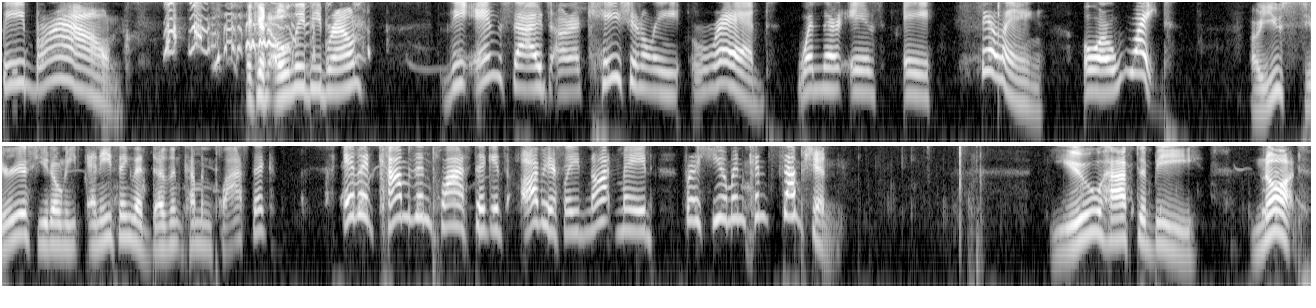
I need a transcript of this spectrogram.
be brown. It can only be brown? The insides are occasionally red when there is a filling or white. Are you serious? You don't eat anything that doesn't come in plastic? If it comes in plastic, it's obviously not made for human consumption. You have to be not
